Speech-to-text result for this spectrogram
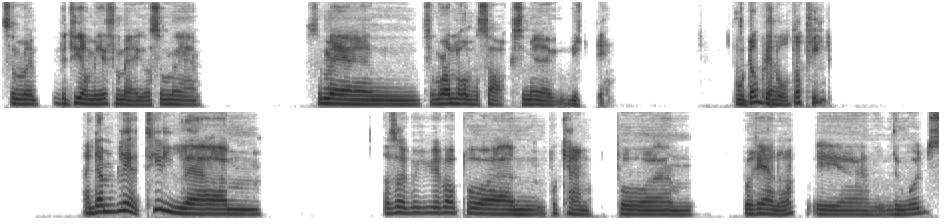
som betyr mye for meg, og som er som, er, som handler om en sak som er viktig. Hvordan ble låta til? Den ble til um, Altså, vi var på, um, på camp på, um, på Rena i um, The Woods,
